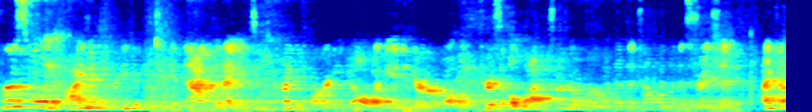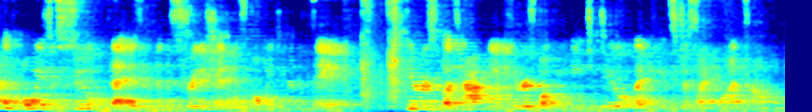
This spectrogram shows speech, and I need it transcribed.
Personally, I didn't read anything in that that I didn't kind of already know. I mean, there are, there's a lot of turnover within the Trump administration. I kind of always assumed that his administration was going to him and saying, here's what's happening, here's what we need to do, and he's just like, well, I'm Trump,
